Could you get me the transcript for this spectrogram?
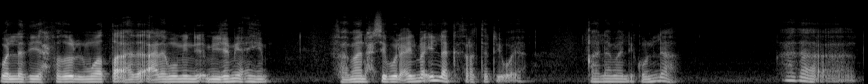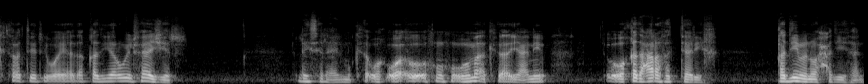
والذي يحفظ الموطأ هذا أعلم من, من جميعهم. فما نحسب العلم إلا كثرة الرواية. قال مالك لا. هذا كثرة الرواية هذا قد يروي الفاجر. ليس العلم كثر وما أكثر يعني وقد عرف التاريخ. قديما وحديثا.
